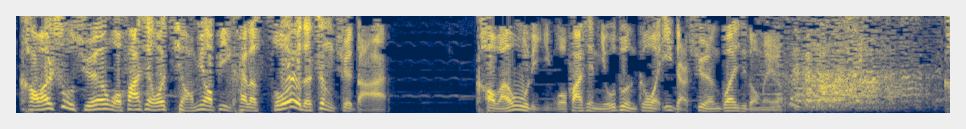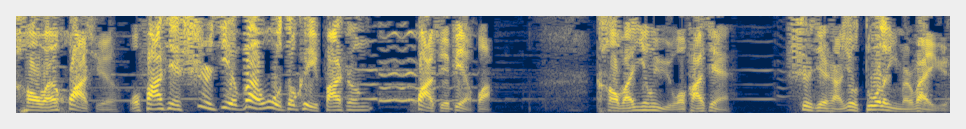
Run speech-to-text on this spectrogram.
考完数学，我发现我巧妙避开了所有的正确答案；考完物理，我发现牛顿跟我一点血缘关系都没有；考完化学，我发现世界万物都可以发生化学变化；考完英语，我发现世界上又多了一门外语。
